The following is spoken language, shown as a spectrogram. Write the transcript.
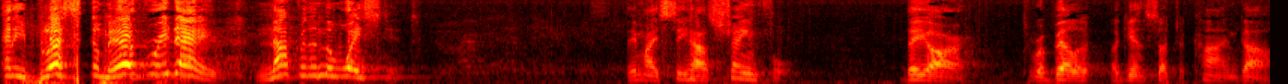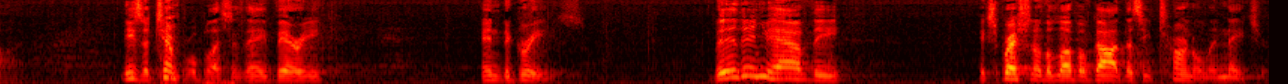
and He blesses them every day. Not for them to waste it. They might see how shameful they are to rebel against such a kind God. These are temporal blessings, they vary in degrees. But then you have the expression of the love of God that's eternal in nature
